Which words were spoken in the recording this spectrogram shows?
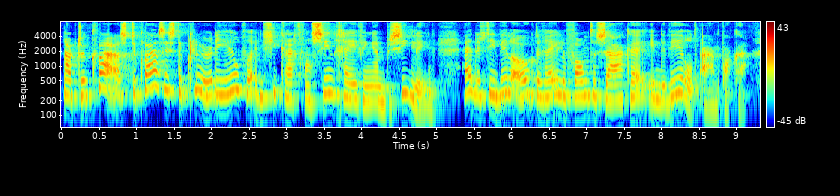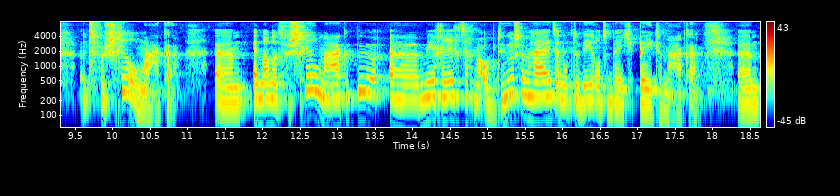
nou, turquoise. Turquoise is de kleur die heel veel energie krijgt van zingeving en bezieling. dus die willen ook de relevante zaken in de wereld aanpakken. Het verschil maken. Um, en dan het verschil maken puur uh, meer gericht zeg maar, op duurzaamheid en op de wereld een beetje beter maken. Um,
